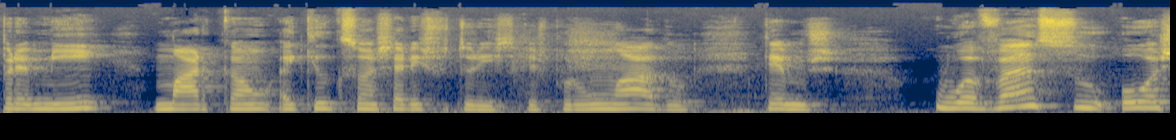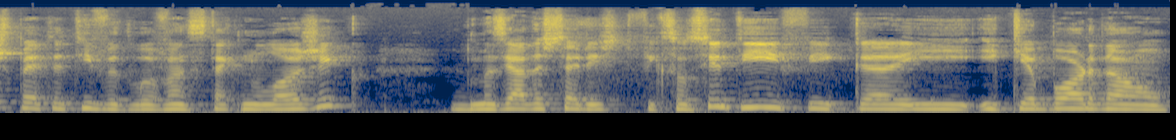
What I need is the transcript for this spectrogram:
para mim, marcam aquilo que são as séries futurísticas. Por um lado, temos o avanço ou a expectativa do avanço tecnológico, demasiadas séries de ficção científica e, e que abordam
